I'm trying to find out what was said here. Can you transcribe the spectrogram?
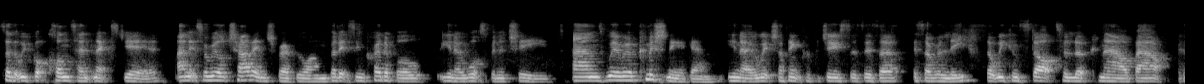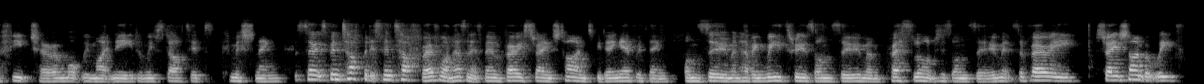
so that we've got content next year. And it's a real challenge for everyone, but it's incredible, you know, what's been achieved. And we're commissioning again, you know, which I think for producers is a is a relief that we can start to look now about the future and what we might need. And we've started commissioning. So it's been tough, but it's been tough for everyone, hasn't it? It's been a very strange time to be doing everything on Zoom and having read throughs on Zoom and press launches on Zoom. It's a very strange time, but we've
